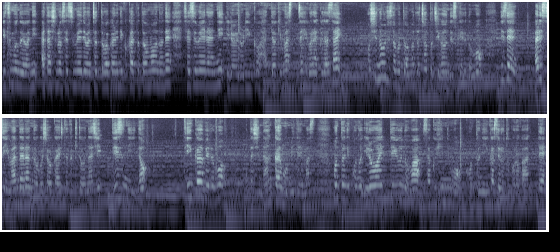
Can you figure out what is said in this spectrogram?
いつものように私の説明ではちょっと分かりにくかったと思うので説明欄にいろいろリンクを貼っておきます。是非ご覧ください。星の王子様とはまたちょっと違うんですけれども以前アリス・イ・ワンダーランドをご紹介した時と同じディズニーのティンカーベルも私何回も見ています。本当にこの色合いっていうのは作品にも本当に活かせるところがあって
